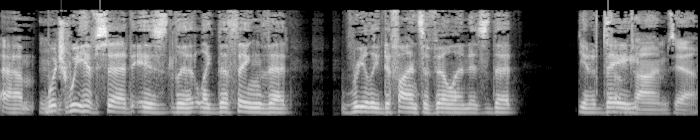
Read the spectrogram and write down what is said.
um, Hmm. which we have said is the like the thing that really defines a villain is that you know they Sometimes, yeah.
